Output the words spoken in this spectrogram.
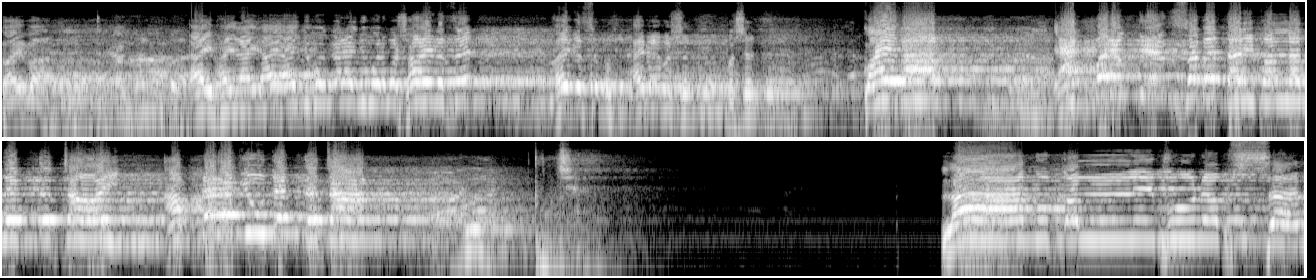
কয়বার? এই ভাই, এই এই এই যুবক এই যুবক বসা, হয়ে গেছে। হয়ে গেছে এই ভাই, বসেন বসেন। কয়বার? একবার দাড়ি পাল্লা দেখতে চাই আপনারা কিউ দেখতে চান। লা নুকাল্লিফু নাফসান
